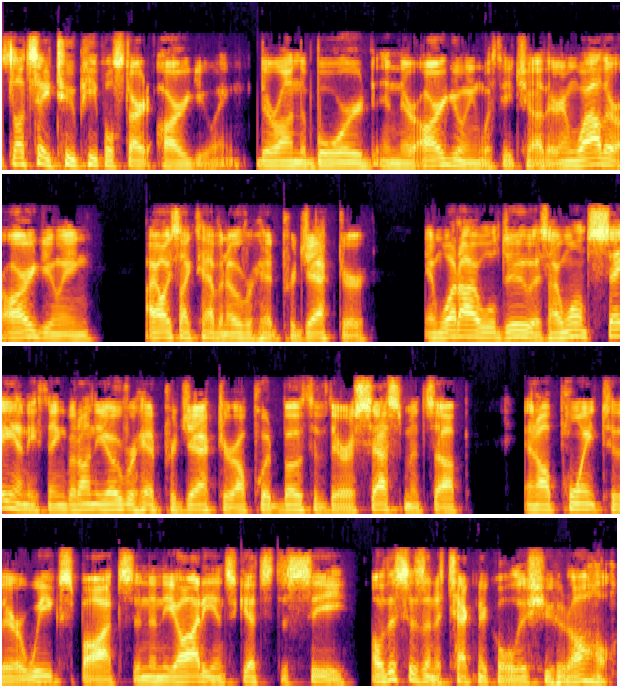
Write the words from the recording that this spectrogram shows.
So let's say two people start arguing. They're on the board and they're arguing with each other. And while they're arguing, I always like to have an overhead projector. And what I will do is I won't say anything, but on the overhead projector, I'll put both of their assessments up and I'll point to their weak spots. And then the audience gets to see, oh, this isn't a technical issue at all.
